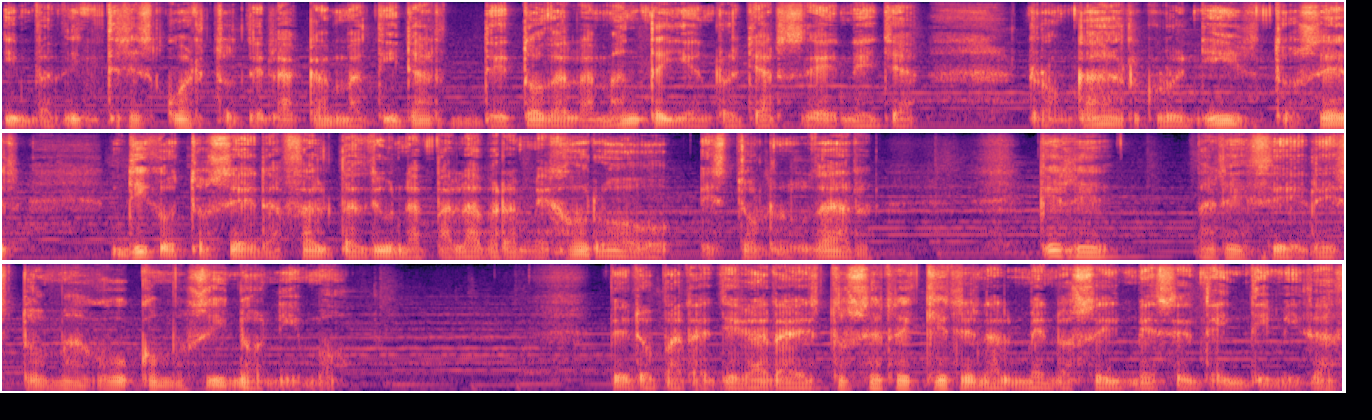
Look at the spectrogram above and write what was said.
invadir tres cuartos de la cama, tirar de toda la manta y enrollarse en ella, roncar, gruñir, toser, digo toser a falta de una palabra mejor o estornudar. ¿Qué le parece el estómago como sinónimo? Pero para llegar a esto se requieren al menos seis meses de intimidad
